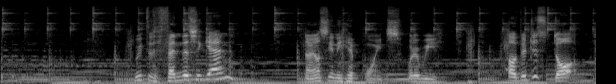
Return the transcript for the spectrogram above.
Do we have to defend this again? No, I don't see any hit points. What are we... Oh, they're just dog...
